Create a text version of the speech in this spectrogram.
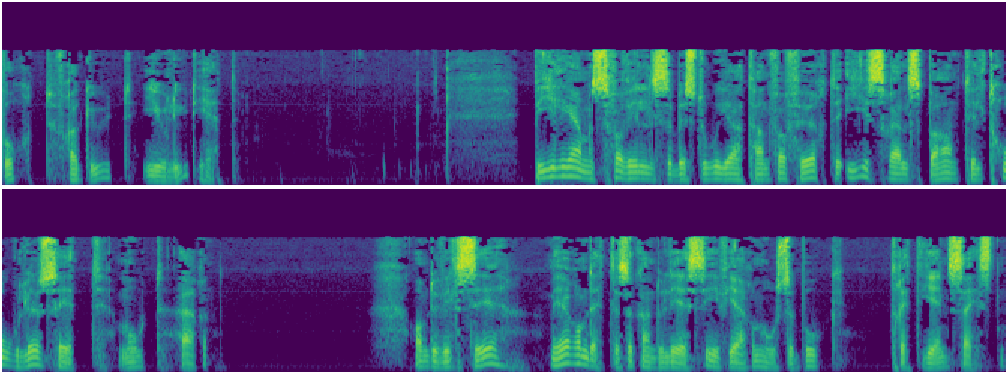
bort fra Gud i ulydighet. Biliams forvillelse bestod i at han forførte Israels barn til troløshet mot Herren. Om du vil se mer om dette så kan du lese i Fjerde Mosebok 31,16.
